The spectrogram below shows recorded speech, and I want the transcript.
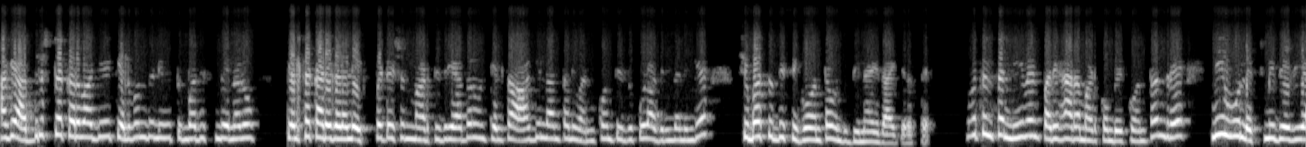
ಹಾಗೆ ಅದೃಷ್ಟಕರವಾಗಿ ಕೆಲವೊಂದು ನೀವು ತುಂಬಾ ದಿವಸದಿಂದ ಏನಾದ್ರು ಕೆಲಸ ಕಾರ್ಯಗಳಲ್ಲಿ ಎಕ್ಸ್ಪೆಕ್ಟೇಷನ್ ಮಾಡ್ತಿದ್ರಿ ಯಾವ್ದಾದ್ರು ಒಂದು ಕೆಲಸ ಆಗಿಲ್ಲ ಅಂತ ನೀವು ಅನ್ಕೊಂತಿದ್ರು ಕೂಡ ಅದರಿಂದ ನಿಮ್ಗೆ ಶುಭ ಸುದ್ದಿ ಸಿಗುವಂತ ಒಂದು ದಿನ ಇದಾಗಿರುತ್ತೆ. ಇವತ್ತಿನ ಸರ್ ನೀವೇನ್ ಪರಿಹಾರ ಮಾಡ್ಕೊಬೇಕು ಅಂತಂದ್ರೆ, ನೀವು ಲಕ್ಷ್ಮೀ ದೇವಿಯ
